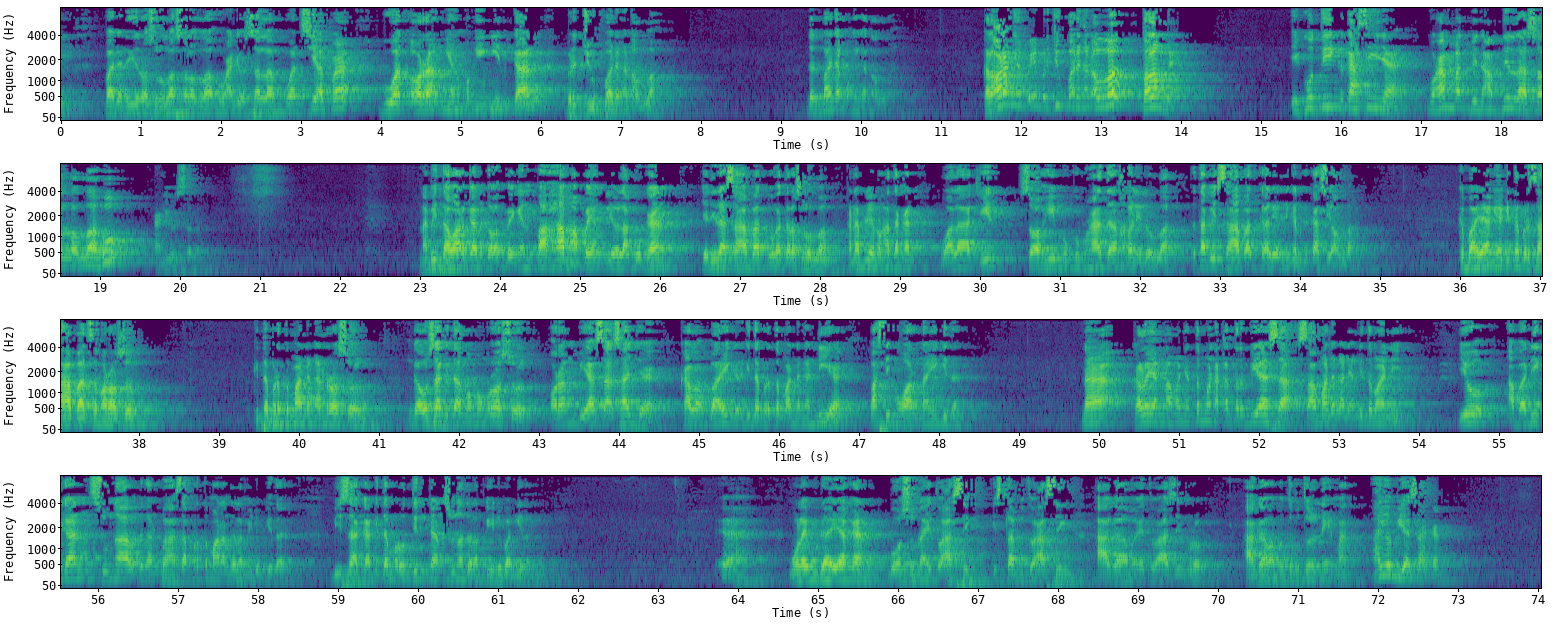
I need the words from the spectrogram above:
pada diri Rasulullah Sallallahu Alaihi Wasallam. Buat siapa? Buat orang yang menginginkan berjumpa dengan Allah dan banyak mengingat Allah. Kalau orang yang ingin berjumpa dengan Allah, tolong deh ikuti kekasihnya Muhammad bin Abdullah Sallallahu Alaihi Wasallam. Nabi tawarkan kalau pengen paham apa yang beliau lakukan, jadilah sahabatku kata Rasulullah. Karena beliau mengatakan, walakin sahibukum hada khalilullah. Tetapi sahabat kalian ini kan kekasih Allah. Kebayang ya kita bersahabat sama Rasul. Kita berteman dengan Rasul. Enggak usah kita ngomong Rasul, orang biasa saja. Kalau baik dan kita berteman dengan dia, pasti mewarnai kita. Nah, kalau yang namanya teman akan terbiasa sama dengan yang ditemani. Yuk abadikan sunnah dengan bahasa pertemanan dalam hidup kita. Bisakah kita merutinkan sunnah dalam kehidupan kita? Ya, mulai budayakan bahwa sunnah itu asik, Islam itu asik, agama itu asik bro. Agama betul-betul nikmat. Ayo biasakan.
